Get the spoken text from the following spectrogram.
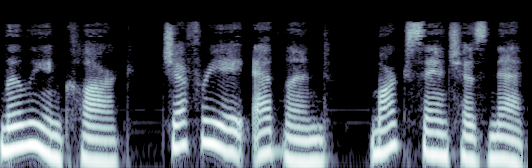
Lillian Clark, Jeffrey A. Edlund, Mark Sanchez Net,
